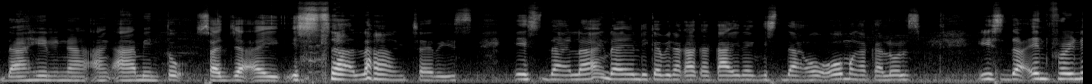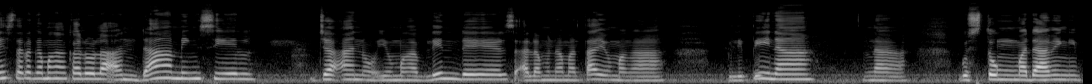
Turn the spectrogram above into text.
Dahil nga ang amin to sadya ay isda lang, charis isda lang dahil hindi kami nakakakain ng isda. Oo, mga kalols. Isda. In fairness talaga mga kalola, ang daming seal. Diyan, oh, yung mga blenders. Alam mo naman tayo, mga Pilipina na gustong madaming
